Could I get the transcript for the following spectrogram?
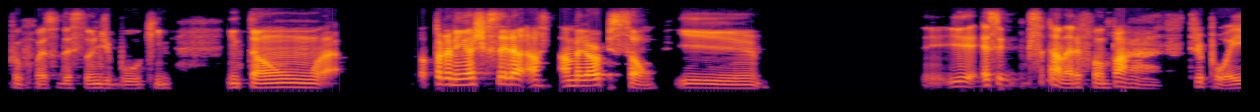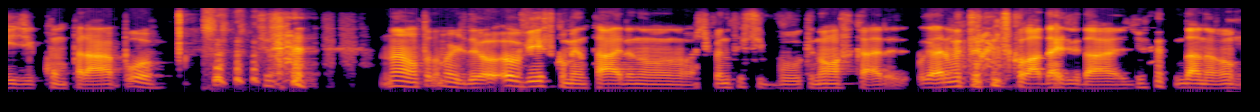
com, essa decisão de booking. Então, pra mim, eu acho que seria a, a melhor opção. E. E esse, essa galera falando, ah, H de comprar, pô. Não, pelo amor de Deus. Eu, eu vi esse comentário no, Acho que foi no Facebook. Nossa, cara. O galera é muito descolado da realidade. Não dá não.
